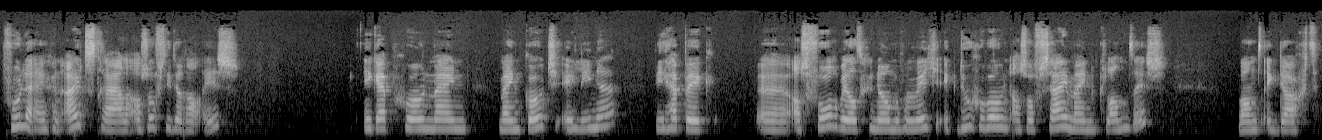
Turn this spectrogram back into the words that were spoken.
voelen en gaan uitstralen alsof die er al is. Ik heb gewoon mijn, mijn coach Eline, die heb ik uh, als voorbeeld genomen van weet je, ik doe gewoon alsof zij mijn klant is. Want ik dacht,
